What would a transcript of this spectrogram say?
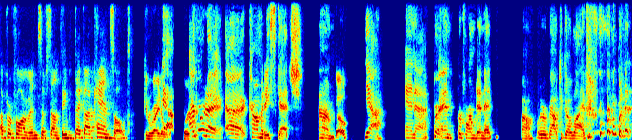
a performance of something that got canceled. You can write a Yeah, I wrote a, a comedy sketch. Um, show. yeah. And, uh, per- and performed in it. Well, we are about to go live. but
